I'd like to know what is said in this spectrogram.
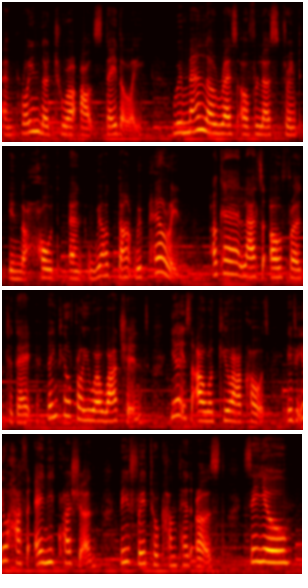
and pulling the tool out steadily. Remain the rest of the strip in the hole and we are done repairing. Okay, that's all for today. Thank you for your watching. Here is our QR code. If you have any question, be free to contact us. See you!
